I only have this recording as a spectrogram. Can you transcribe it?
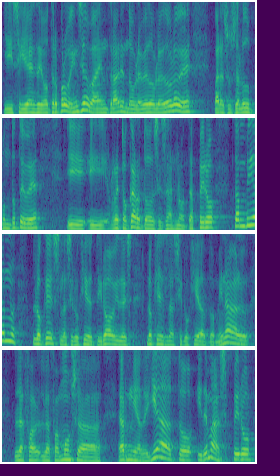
y si es de otra provincia va a entrar en www.parasusalud.tv y, y retocar todas esas notas. Pero también lo que es la cirugía de tiroides, lo que es la cirugía abdominal, la, famosa hernia de hiato y demás. Pero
